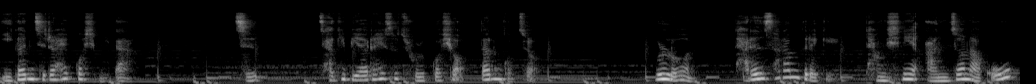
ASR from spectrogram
이간질을 할 것입니다. 즉, 자기 비하를 해서 좋을 것이 없다는 거죠. 물론 다른 사람들에게 당신이 안전하고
